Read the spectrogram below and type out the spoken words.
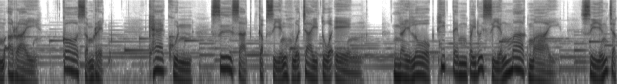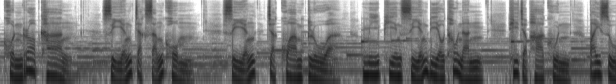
ำอะไรก็สำเร็จ แค่คุณซื่อสัตย์กับเสียงหัวใจตัวเอง ในโลกที่เต็มไปด้วยเสียงมากมาย เสียงจากคนรอบข้าง เสียงจากสังคม เสียงจากความกลัว มีเพียงเสียงเดียวเท่านั้น ที่จะพาคุณไปสู่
